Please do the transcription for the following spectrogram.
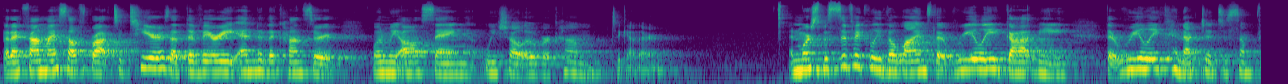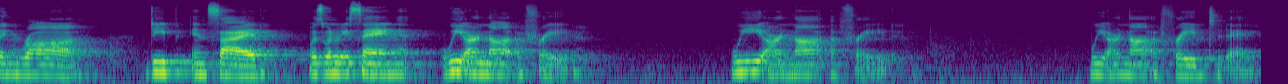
but I found myself brought to tears at the very end of the concert when we all sang, We Shall Overcome together. And more specifically, the lines that really got me, that really connected to something raw deep inside, was when we sang, We are not afraid. We are not afraid. We are not afraid today.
